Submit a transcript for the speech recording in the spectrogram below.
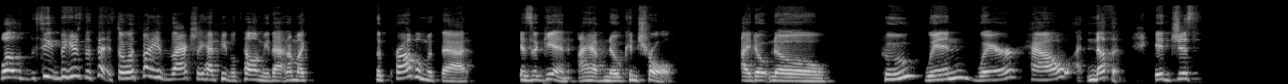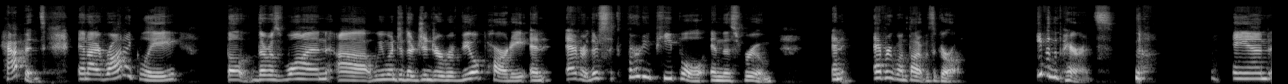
Well, see, but here's the thing. So what's funny is I actually had people telling me that, and I'm like, the problem with that is again, I have no control. I don't know who, when, where, how, nothing. It just happens. And ironically, the, there was one. Uh, we went to their gender reveal party, and ever there's like 30 people in this room, everyone thought it was a girl, even the parents. and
